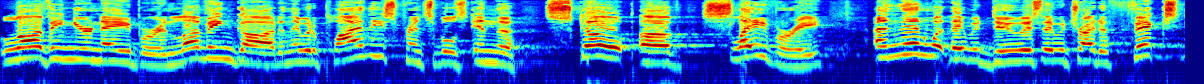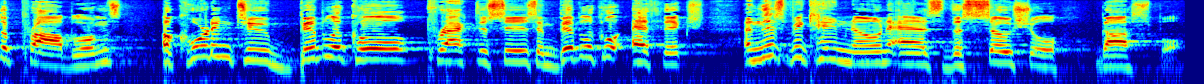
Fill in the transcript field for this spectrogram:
loving your neighbor and loving God. And they would apply these principles in the scope of slavery. And then what they would do is they would try to fix the problems according to biblical practices and biblical ethics. And this became known as the social gospel.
